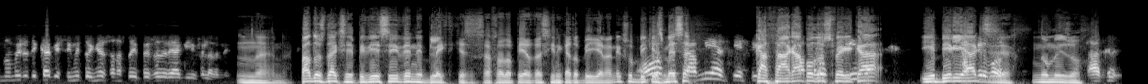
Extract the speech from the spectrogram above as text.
νομίζω ότι κάποια στιγμή το νιώσαν αυτό οι περισσότεροι Άγγλοι φίλαθλοι. Ναι, ναι. Πάντως εντάξει, επειδή εσύ δεν εμπλέκτηκε σε αυτά τα οποία τα σκηνικά τα οποία για να ανοίξω, μπήκες Όχι, μέσα. καμία σχέση. Καθαρά Απλώς ποδοσφαιρικά είδα- η εμπειρία Ακριβώς. άξιζε, νομίζω. Ακρι-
